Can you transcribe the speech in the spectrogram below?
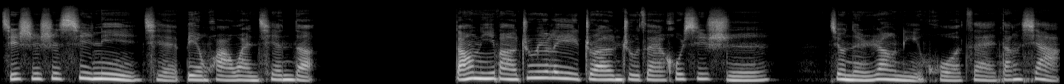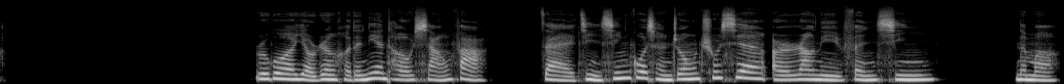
其实是细腻且变化万千的。当你把注意力专注在呼吸时，就能让你活在当下。如果有任何的念头、想法在静心过程中出现而让你分心，那么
